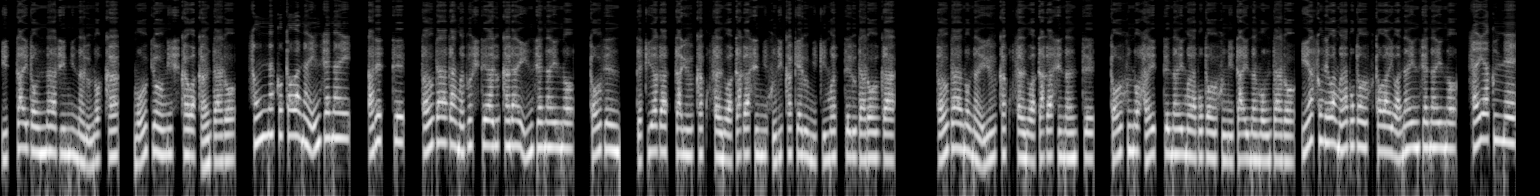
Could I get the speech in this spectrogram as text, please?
一体どんな味になるのか、もう興味しかわかんだろ。そんなことはないんじゃないあれって、パウダーがまぶしてあるからいいんじゃないの当然、出来上がった龍角散綿菓子に振りかけるに決まってるだろうが、パウダーのない龍角散綿菓子なんて、豆腐の入ってない麻婆豆腐みたいなもんだろ。いやそれは麻婆豆腐とは言わないんじゃないの最悪ね。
